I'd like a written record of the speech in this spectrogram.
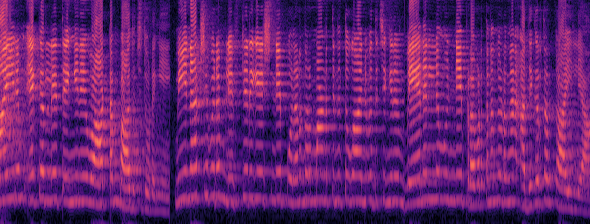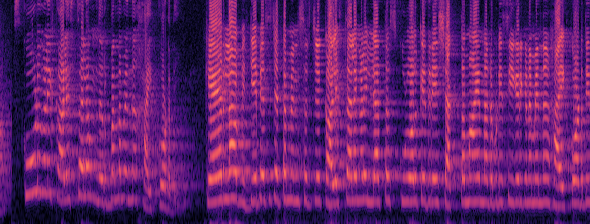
ആയിരം ഏക്കറിലെ തെങ്ങിന് വാട്ടം ബാധിച്ചു തുടങ്ങി. മീനാക്ഷിപുരം ലിഫ്റ്റ് ഇറിഗേഷന്റെ പുനർനിർമ്മാണത്തിന് തുക അനുവദിച്ചെങ്കിലും വേനലിന് മുന്നേ പ്രവർത്തനം തുടങ്ങാൻ അധികൃതർക്കായില്ല. സ്കൂളുകളിൽ കളിസ്ഥലം നിർബന്ധമെന്ന് ഹൈക്കോടതി. കേരള വിദ്യാഭ്യാസ ചട്ടം അനുസരിച്ച് കളിസ്ഥലങ്ങളില്ലാത്ത സ്കൂളുകൾക്കെതിരെ ശക്തമായ നടപടി സ്വീകരിക്കണമെന്ന് ഹൈക്കോടതി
